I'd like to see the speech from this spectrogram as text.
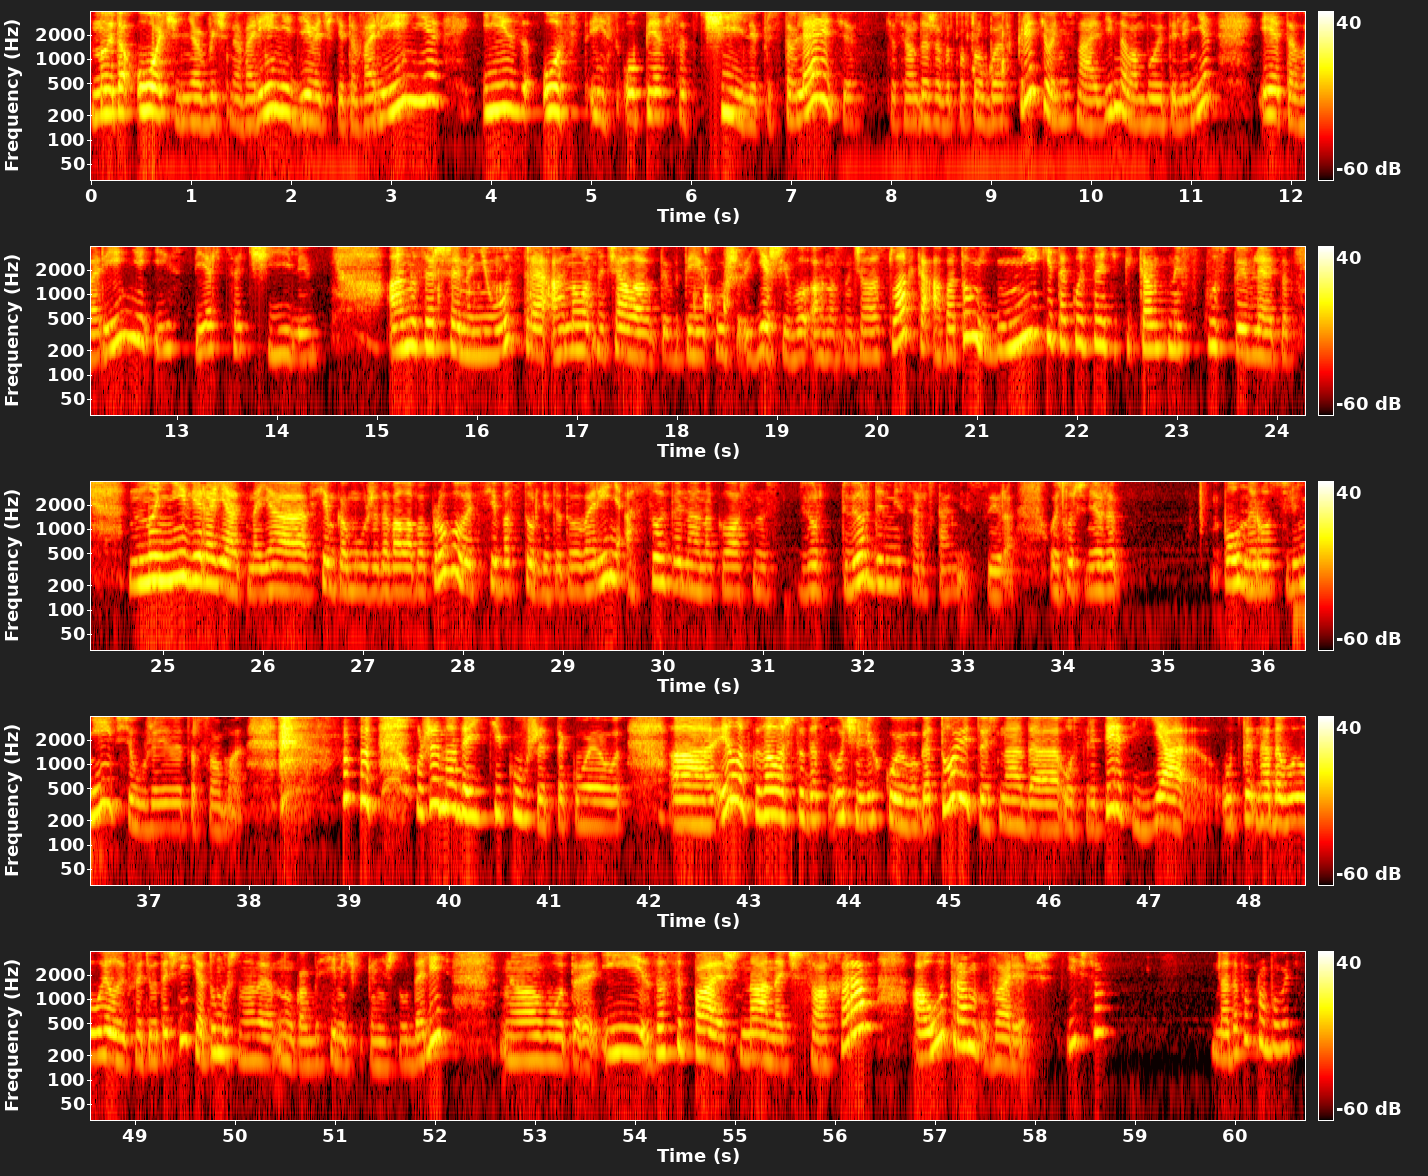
Но это очень необычное варенье. Девочки, это варенье из, ост, из перца чили. Представляете? Сейчас я вам даже вот попробую открыть его, не знаю, видно вам будет или нет. Это варенье из перца чили. Оно совершенно не острое, оно сначала, ты, ты куш, ешь его, оно сначала сладко, а потом некий такой, знаете, пикантный вкус появляется. Но невероятно, я всем, кому уже давала попробовать, все в восторге от этого варенья, особенно оно классно с твердыми сортами сыра. Ой, слушай, меня уже полный рот слюней, все уже это самое. уже надо идти кушать такое вот. А, Элла сказала, что очень легко его готовить, то есть надо острый перец. Я, надо у Эллы, кстати, уточнить, я думаю, что надо, ну, как бы семечки, конечно, удалить, а, вот, и засыпаешь на ночь сахаром, а утром варишь, и все. Надо попробовать.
